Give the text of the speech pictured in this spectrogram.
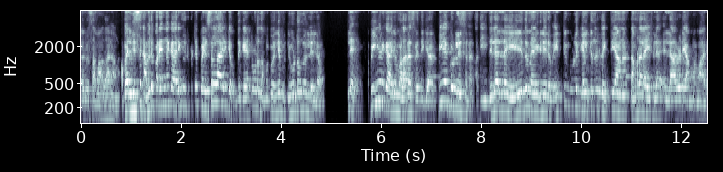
ഒരു സമാധാനമാണ്. അപ്പൊ ലിസൺ അവർ പറയുന്ന കാര്യങ്ങൾ ഒരു പേഴ്സണൽ ആയിരിക്കും. ഒന്ന് കേട്ടോളൂ. നമുക്ക് വലിയ ബുദ്ധിമുട്ടൊന്നും ഇല്ലല്ലോ അല്ലേ? അപ്പൊ ഈ ഒരു കാര്യം വളരെ ശ്രദ്ധിക്കുക. ബി എ ഗുഡ് ലിസണർ അത് ഇതിലല്ല ഏത് മേഖലയിലും ഏറ്റവും കൂടുതൽ കേൾക്കുന്ന ഒരു വ്യക്തിയാണ് നമ്മുടെ ലൈഫിലെ എല്ലാവരുടെയും അമ്മമാര്.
